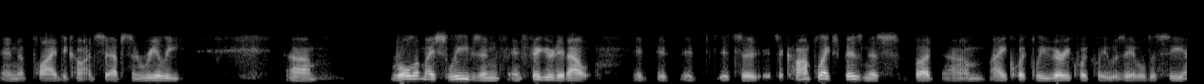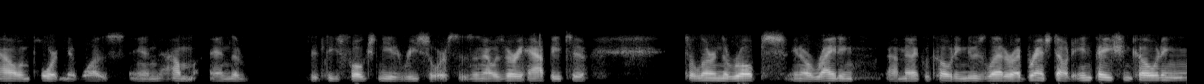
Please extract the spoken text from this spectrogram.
and applied the concepts and really um, rolled up my sleeves and, and figured it out. It, it, it, it's a it's a complex business, but um, I quickly, very quickly, was able to see how important it was and how and the that these folks needed resources, and I was very happy to to learn the ropes. You know, writing a medical coding newsletter. I branched out inpatient coding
